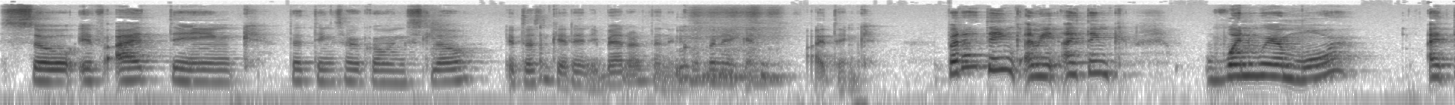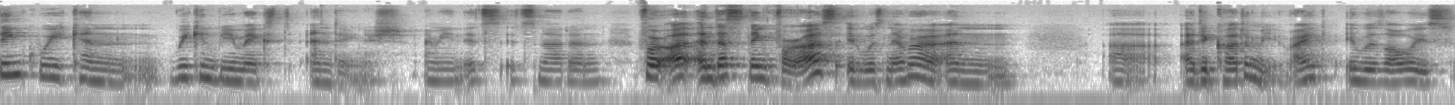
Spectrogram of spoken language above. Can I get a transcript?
So if I think that things are going slow, it doesn't get any better than in Copenhagen, I think. But I think, I mean, I think when we're more, I think we can we can be mixed and Danish. I mean, it's it's not an for us, and that's the thing for us. It was never an uh, a dichotomy, right? It was always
